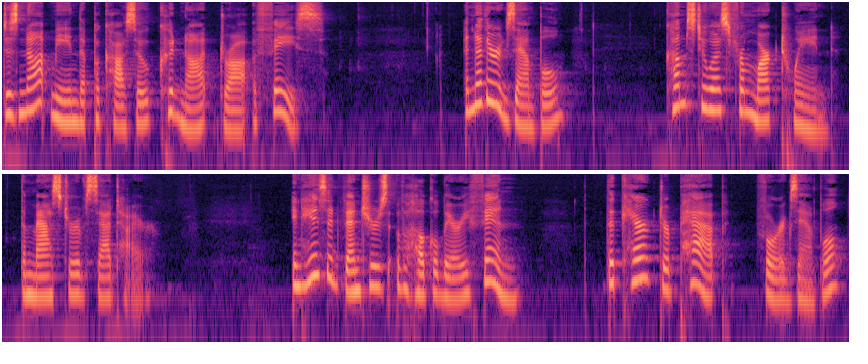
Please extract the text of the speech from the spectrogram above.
does not mean that Picasso could not draw a face. Another example comes to us from Mark Twain, the master of satire. In his Adventures of Huckleberry Finn, the character Pap, for example,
